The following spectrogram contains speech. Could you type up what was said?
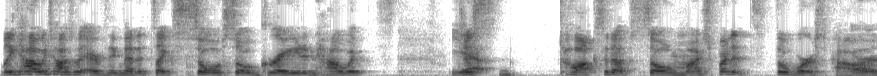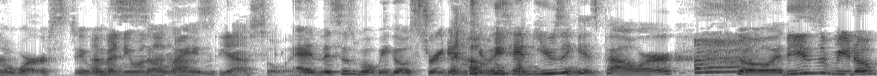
like how he talks about everything that it's like so so great and how it's just talks it up so much, but it's the worst power Oh, the worst. It was of anyone so that lame. has. Yeah, so lame. And this is what we go straight into Oh, is yeah. him using his power. So it's These veto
